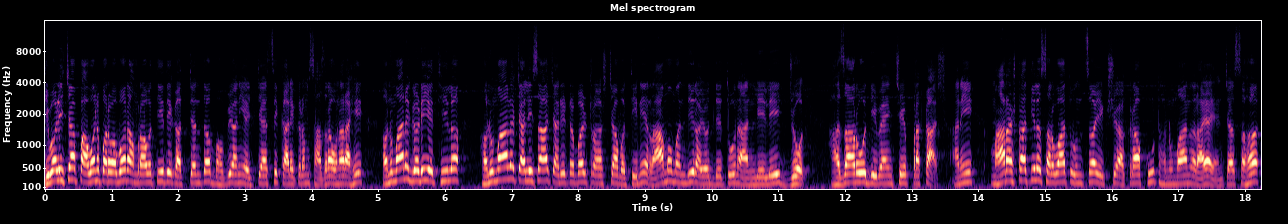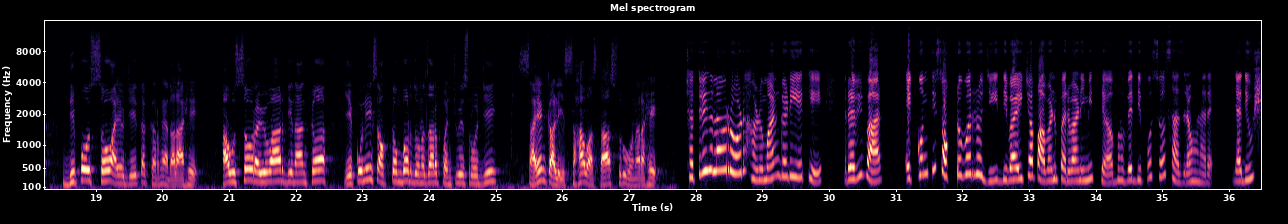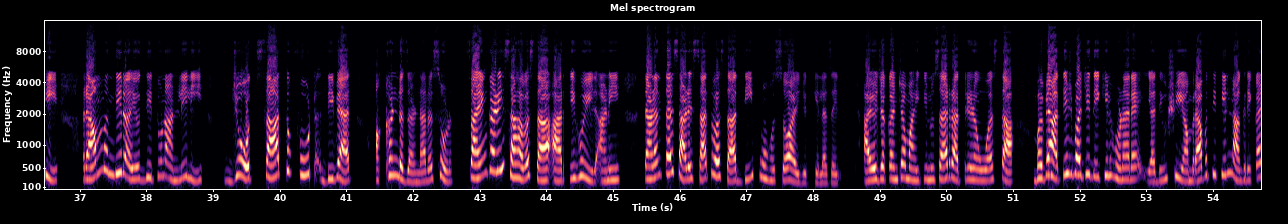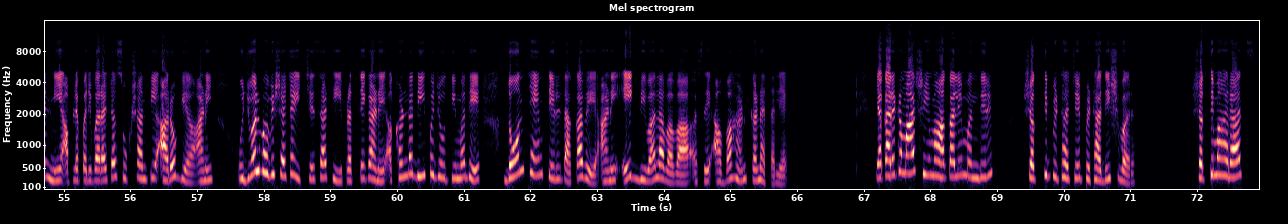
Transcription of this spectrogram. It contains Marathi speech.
दिवाळीच्या पावन पर्वावर अमरावतीत एक अत्यंत भव्य आणि ऐतिहासिक कार्यक्रम साजरा होणार आहे. हनुमानगडी येथील हनुमान चालिसा चॅरिटेबल ट्रस्टच्या वतीने राम मंदिर अयोध्येतून आणलेली ज्योत हजारो दिव्यांचे प्रकाश आणि महाराष्ट्रातील सर्वात उंच एकशे अकरा फूट हनुमान राया यांच्यासह दीपोत्सव आयोजित करण्यात आला आहे. हा उत्सव रविवार दिनांक एकोणीस ऑक्टोबर दोन हजार पंचवीस रोजी सायंकाळी सहा वाजता सुरू होणार आहे. छत्रीतलाव रोड हनुमानगडी येथे रविवार एकोणतीस ऑक्टोबर रोजी दिवाळीच्या पावन पर्वानिमित्त भव्य दीपोत्सव साजरा होणार आहे. या दिवशी राम मंदिर अयोध्येतून आणलेली ज्योत सात फूट दिव्यात अखंड जळणार असून सायंकाळी सहा वाजता आरती होईल आणि त्यानंतर साडेसात वाजता दीप महोत्सव आयोजित केला जाईल. आयोजकांच्या माहितीनुसार रात्री नऊ वाजता भव्य आतिषबाजी देखील होणार आहे. या दिवशी अमरावतीतील नागरिकांनी आपल्या परिवाराच्या सुख शांती आरोग्य आणि उज्ज्वल भविष्याच्या इच्छेसाठी प्रत्येकाने अखंड दीप ज्योतीमध्ये दोन थेंब तेल टाकावे आणि एक दिवा लावावा असे आवाहन करण्यात आले आहे. या कार्यक्रमात श्री महाकाली मंदिर शक्तीपीठाचे पीठाधीश्वर शक्ती महाराज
